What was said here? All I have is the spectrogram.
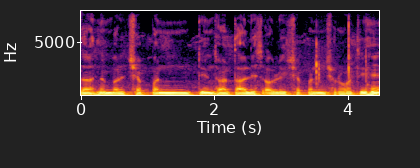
درخت نمبر چھپن، تین سو اڑتالیس ابلیغ چھپن شروع ہوتی ہیں۔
